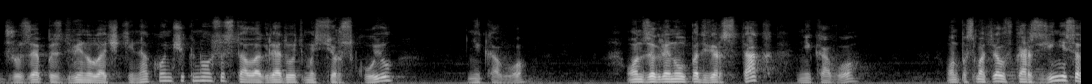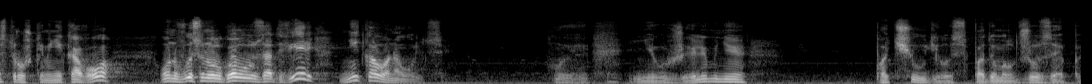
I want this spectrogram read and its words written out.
Джузеппе сдвинул очки на кончик носа, стал оглядывать мастерскую. Никого. Он заглянул под верстак. Никого. Он посмотрел в корзине со стружками. Никого. Он высунул голову за дверь. Никого на улице. Ой, неужели мне почудилось, подумал Джузеппе.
